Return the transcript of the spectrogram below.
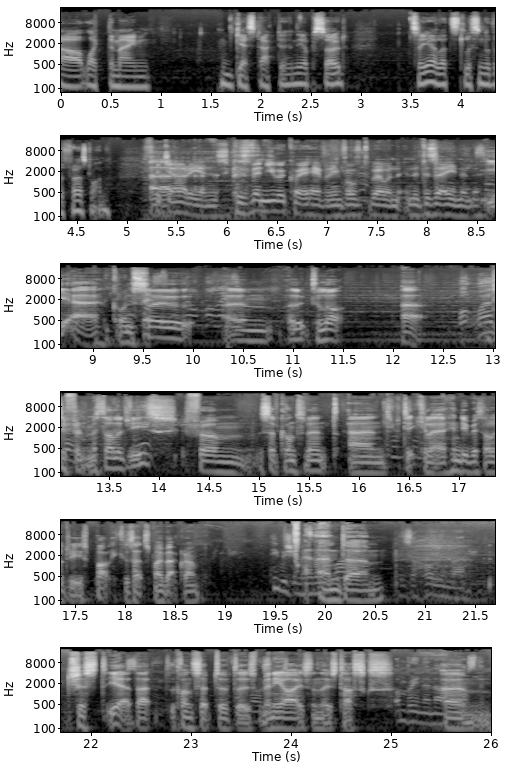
uh, like the main guest actor in the episode. So yeah, let's listen to the first one. The Jarians, because then you were quite heavily involved well in, in the design and the yeah. concept. So um, I looked a lot at different mythologies from the subcontinent and particular Hindu mythologies, partly because that's my background. And um, just yeah, that the concept of those many eyes and those tusks. Um,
